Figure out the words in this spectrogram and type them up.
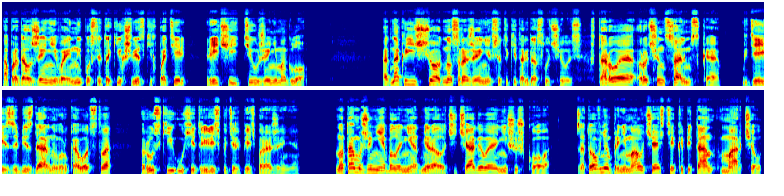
о продолжении войны после таких шведских потерь речи идти уже не могло. Однако еще одно сражение все-таки тогда случилось. Второе – Роченсальмское, где из-за бездарного руководства русские ухитрились потерпеть поражение. Но там уже не было ни адмирала Чичагова, ни Шишкова. Зато в нем принимал участие капитан Марчел,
